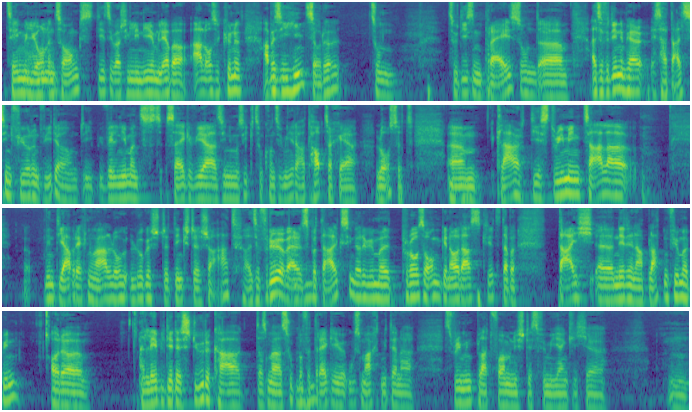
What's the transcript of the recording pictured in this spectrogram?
10 Millionen Songs, die sie wahrscheinlich nie im Leben anlassen können, aber sie hinz, oder? Zum, zu diesem Preis und äh, also für den her, es hat alles Sinn für und wieder und ich will niemand zeigen, wie er seine Musik zum Konsumieren hat. Hauptsache er loset. Ähm, klar, die Streaming-Zahler wenn die Abrechnung anschaust, dann denkst du, schade. Also früher wäre es brutal gewesen, oder wie man pro Song genau das gekriegt aber da ich äh, nicht in einer Plattenfirma bin, oder ein Label, die das steuern kann, dass man super Verträge ausmacht mit einer Streaming-Plattform, ist das für mich eigentlich äh,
